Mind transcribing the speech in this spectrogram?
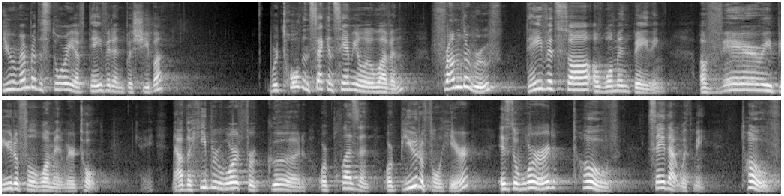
Do you remember the story of David and Bathsheba? We're told in 2 Samuel 11 from the roof, David saw a woman bathing, a very beautiful woman, we're told. Okay? Now, the Hebrew word for good or pleasant or beautiful here is the word tov. Say that with me tov.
